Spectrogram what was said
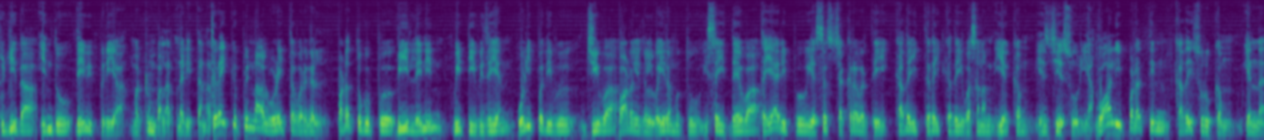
சுஜிதா இந்து தேவி பிரியா மற்றும் பலர் நடித்தனர். திரைக்கு பின்னால் உழைத்தவர்கள் படத்தொகுப்பு B Lenin V. T. Vijayan ஒளிப்பதிவு ஜீவா பாடல்கள் வைரமுத்து இசை தேவா தயாரிப்பு எஸ். எஸ். சக்கரவர்த்தி கதை திரைக்கதை வசனம் இயக்கம் எஸ் ஜே சூர்யா. வாலி படத்தின் கதை சுருக்கம் என்ன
